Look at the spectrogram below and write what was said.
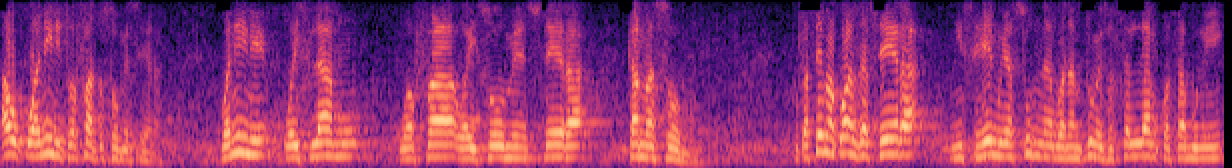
au kwa nini twafaa tusome sera. Kwa nini waislamu wafaa waisome sera kama somo? Tukasema kwanza sera ni sehemu ya sunna ya bwana mtume sallam kwa sababu ni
